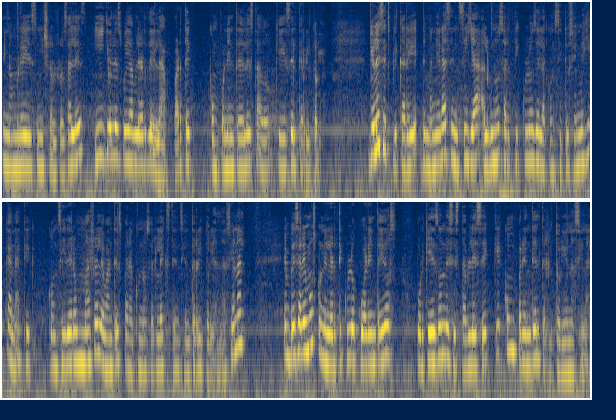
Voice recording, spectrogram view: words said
Mi nombre es Michelle Rosales y yo les voy a hablar de la parte componente del Estado que es el territorio. Yo les explicaré de manera sencilla algunos artículos de la Constitución mexicana que considero más relevantes para conocer la extensión territorial nacional. Empezaremos con el artículo 42, porque es donde se establece qué comprende el territorio nacional.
